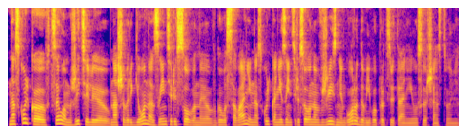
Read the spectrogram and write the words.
Насколько в целом жители нашего региона заинтересованы в голосовании, насколько они заинтересованы в жизни города, в его процветании и усовершенствовании?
